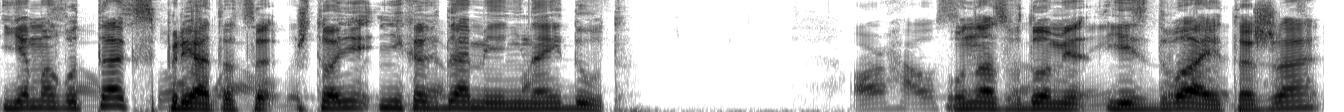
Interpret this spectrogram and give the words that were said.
я могу так спрятаться, что они никогда меня не найдут. У нас в доме есть два этажа,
